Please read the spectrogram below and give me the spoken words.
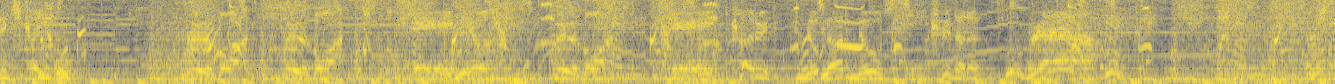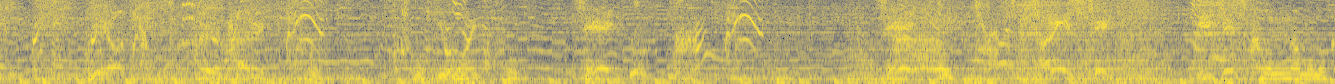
撃解放軽いのなどうしくだらんよ弱いせいせい三式一式こんなものか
